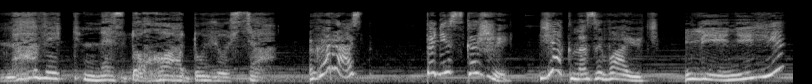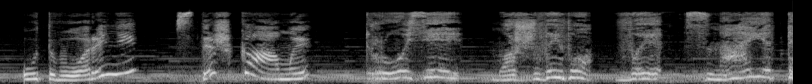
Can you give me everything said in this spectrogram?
Навіть не здогадуюся. Скажи, як називають лінії, утворені стежками? Друзі, можливо, ви знаєте?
